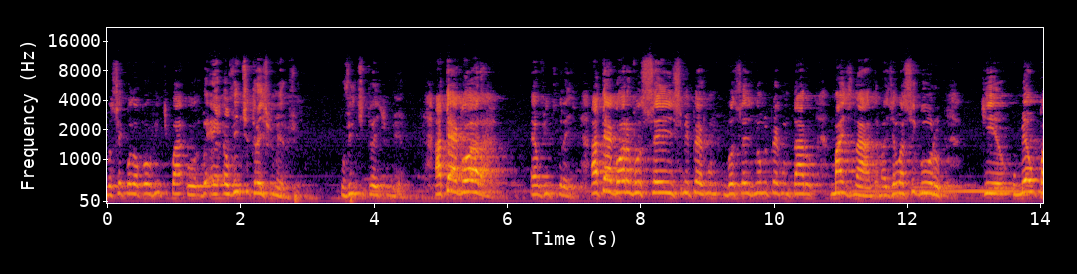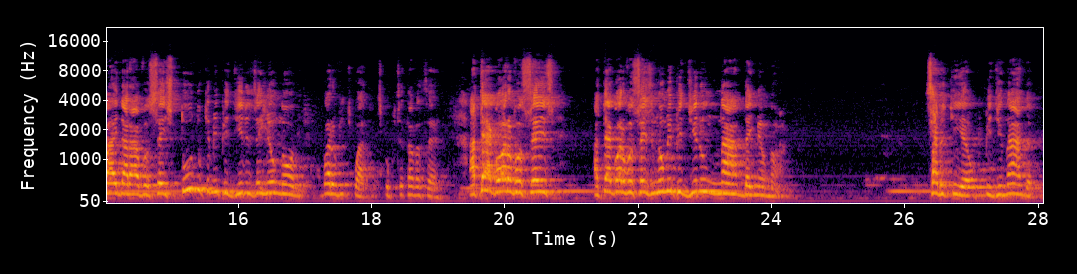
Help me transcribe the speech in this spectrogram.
Você colocou o 24, é, é o 23 primeiro, filho. O 23 primeiro. Até agora, é o 23. Até agora vocês, me vocês não me perguntaram mais nada, mas eu asseguro que o meu Pai dará a vocês tudo que me pedires em meu nome. Agora o 24, desculpa, você estava certo. Até agora vocês até agora vocês não me pediram nada em meu nome. Sabe que eu pedi nada?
